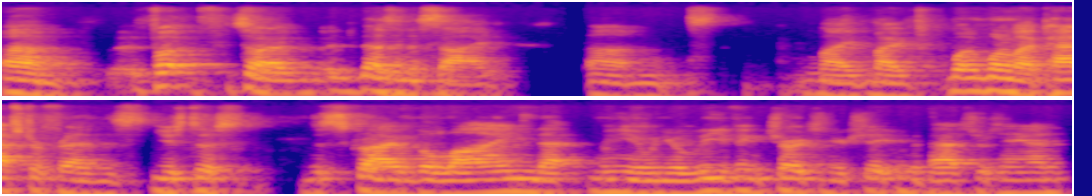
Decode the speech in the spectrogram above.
Um, sorry, as an aside, um, my my one of my pastor friends used to describe the line that when you when you're leaving church and you're shaking the pastor's hand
